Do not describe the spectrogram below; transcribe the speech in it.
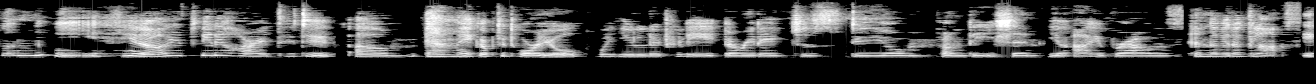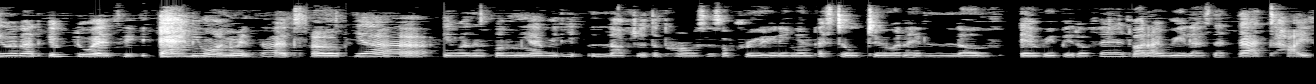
for me. You know, it's really hard to do um a makeup tutorial when you literally every day just do your foundation, your eyebrows, and a bit of gloss. You're not influencing anyone with that. So yeah, it wasn't for me. I really loved the process of creating and I still do and I love every bit of it. But I realized that that type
